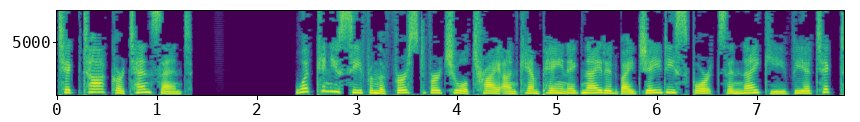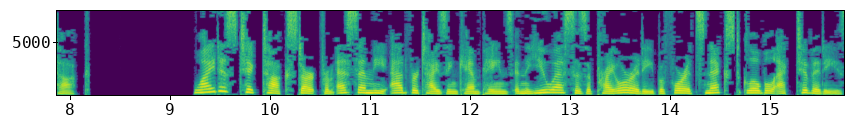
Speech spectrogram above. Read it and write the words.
TikTok or Tencent? What can you see from the first virtual try-on campaign ignited by JD Sports and Nike via TikTok? Why does TikTok start from SME advertising campaigns in the US as a priority before its next global activities?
